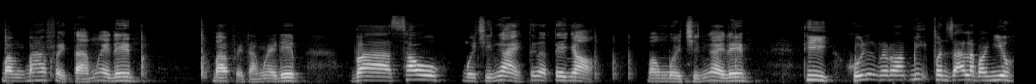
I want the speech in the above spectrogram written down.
bằng 3,8 ngày đêm. 3,8 ngày đêm. Và sau 19 ngày, tức là T nhỏ bằng 19 ngày đêm thì khối lượng radon bị phân rã là bao nhiêu?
